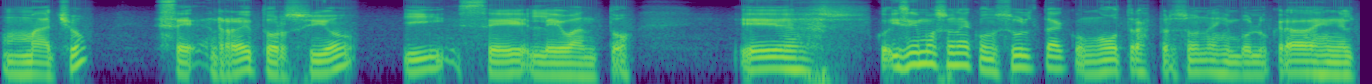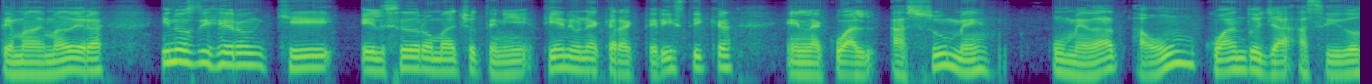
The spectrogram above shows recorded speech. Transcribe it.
macho se retorció y se levantó. Eh, hicimos una consulta con otras personas involucradas en el tema de madera y nos dijeron que el cedro macho tiene una característica en la cual asume humedad aun cuando ya ha sido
